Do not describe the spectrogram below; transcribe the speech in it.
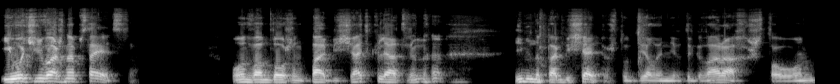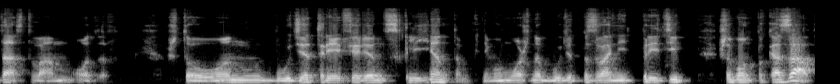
И очень важное обстоятельство. Он вам должен пообещать клятвенно, именно пообещать, потому что дело не в договорах, что он даст вам отзыв, что он будет референт с клиентом, к нему можно будет позвонить, прийти, чтобы он показал.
